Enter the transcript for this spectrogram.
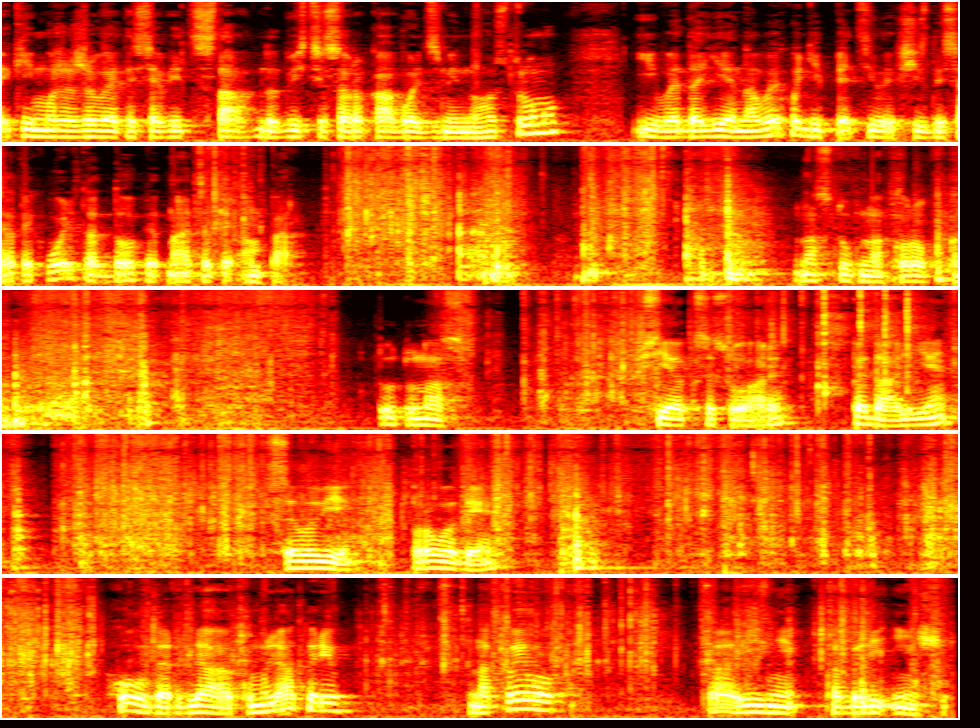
який може живитися від 100 до 240 вольт змінного струму і видає на виході 5,6 вольта до 15 ампер. Наступна коробка. Тут у нас всі аксесуари, педаль є, силові проводи, холдер для акумуляторів, напилок та різні кабелі інші.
